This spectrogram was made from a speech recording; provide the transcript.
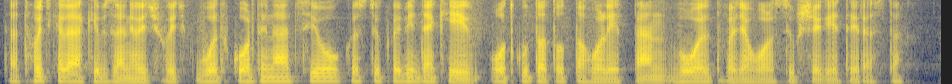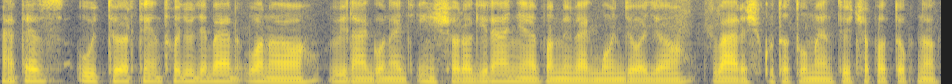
Tehát hogy kell elképzelni, hogy, hogy volt koordináció köztük, vagy mindenki ott kutatott, ahol éppen volt, vagy ahol szükségét érezte? Hát ez úgy történt, hogy ugyebár van a világon egy insarag irányelv, ami megmondja, hogy a városi kutató mentőcsapatoknak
